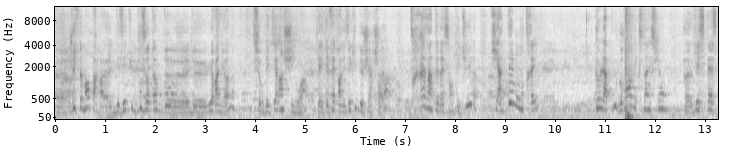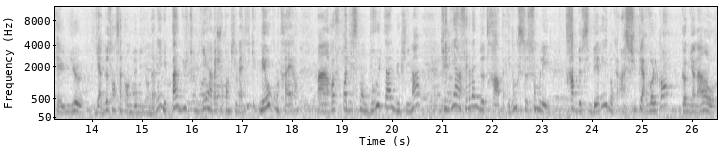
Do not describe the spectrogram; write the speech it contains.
euh, justement par euh, des études d'isotopes de, de l'uranium sur des terrains chinois, qui a été fait par des équipes de chercheurs, très intéressante étude, qui a démontré que la plus grande extinction euh, d'espèces qui a eu lieu il y a 252 millions d'années n'est pas du tout liée à un réchauffement climatique, mais au contraire à un refroidissement brutal du climat qui est lié à un phénomène de trappe. Et donc ce sont les trappes de Sibérie, donc un super volcan, comme il y en a un aux,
